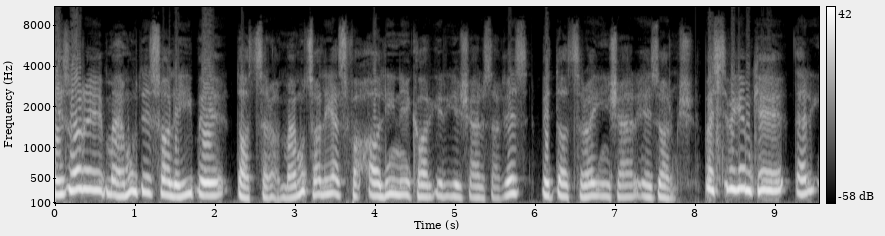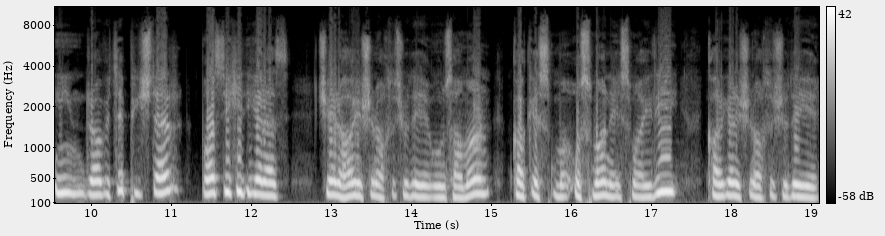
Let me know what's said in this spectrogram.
احضار محمود صالحی به دادسرا. محمود صالحی از فعالین کارگری شهر سقز به دادسرای این شهر احضار میشه. باستی بگم که در این رابطه پیشتر باز یکی دیگر از چهره های شناخته شده اون سامان کاک اسما... عثمان اسماعیلی کارگر شناخته شده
